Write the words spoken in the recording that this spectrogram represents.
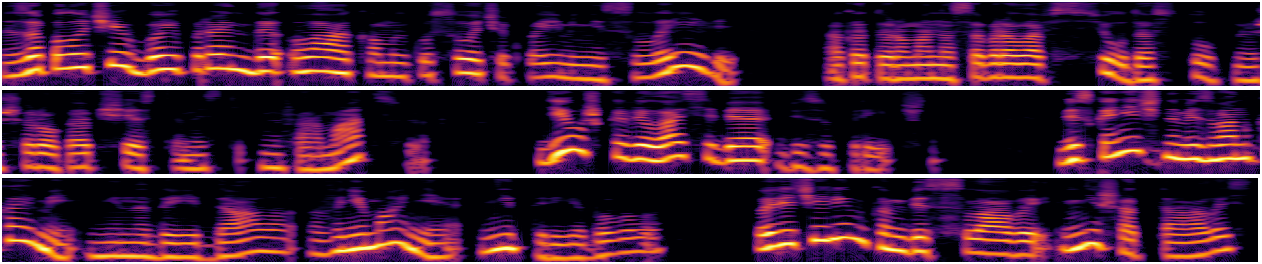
Заполучив бойфренды лакомый кусочек по имени Слэви, о котором она собрала всю доступную широкой общественности информацию, девушка вела себя безупречно. Бесконечными звонками не надоедала, внимания не требовала, по вечеринкам без славы не шаталась,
